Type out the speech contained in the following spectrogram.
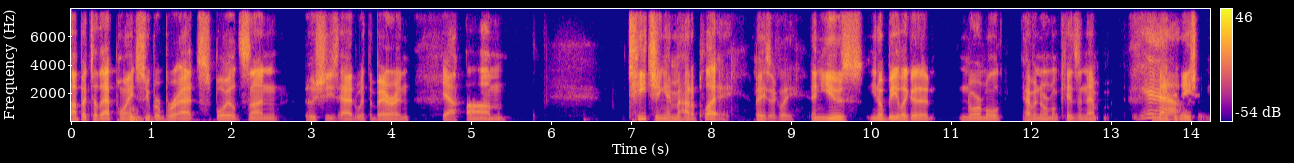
up until that point super brat spoiled son who she's had with the baron Yeah. um teaching him how to play basically and use you know be like a normal have a normal kids in that yeah, imagination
